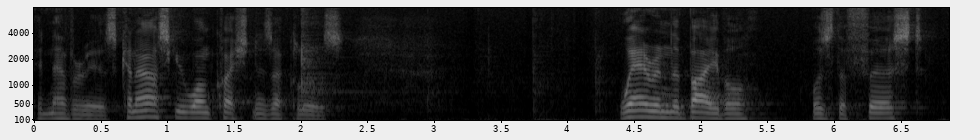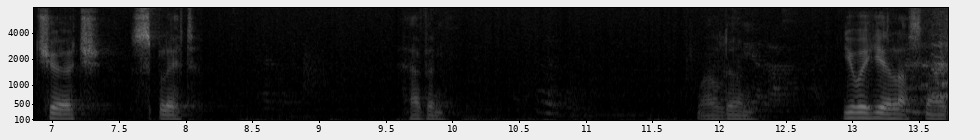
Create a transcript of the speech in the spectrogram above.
It never is. Can I ask you one question as I close? Where in the Bible was the first church split? Heaven. Well done. You were here last night.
